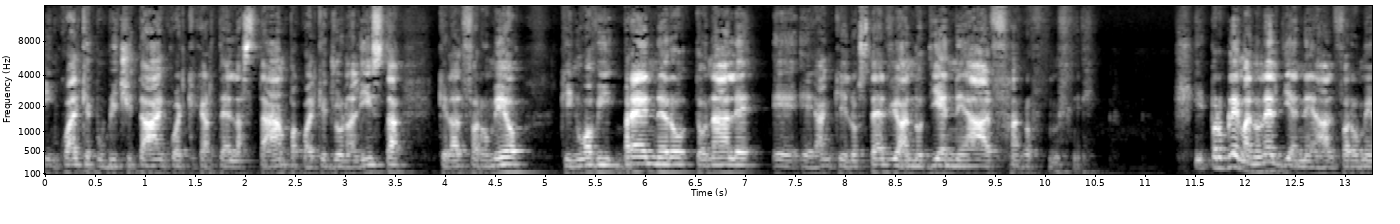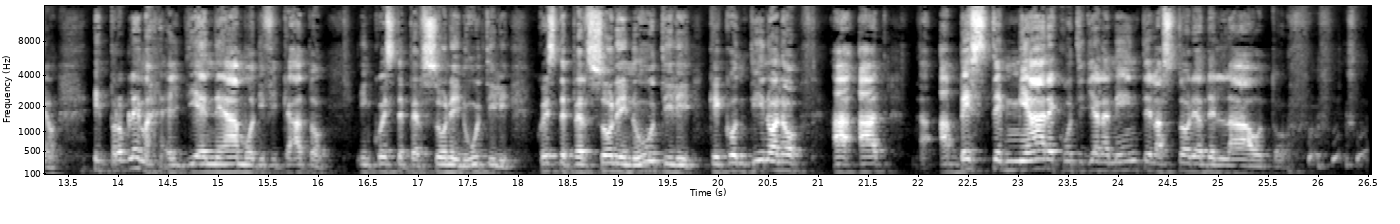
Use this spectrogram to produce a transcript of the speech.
in qualche pubblicità, in qualche cartella stampa, qualche giornalista che l'Alfa Romeo, che i nuovi Brennero, Tonale e, e anche lo Stelvio hanno DNA Alfa Romeo. Il problema non è il DNA Alfa Romeo, il problema è il DNA modificato in queste persone inutili, queste persone inutili che continuano a, a, a bestemmiare quotidianamente la storia dell'auto.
